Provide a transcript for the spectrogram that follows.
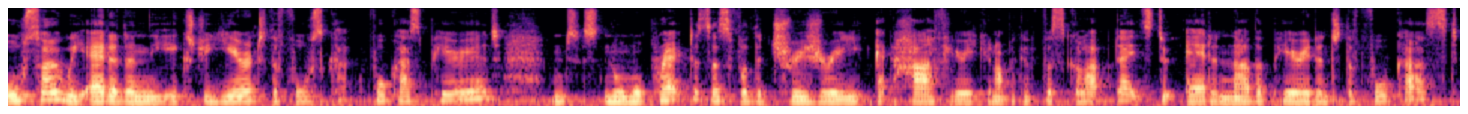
also, we added in the extra year into the forecast period. Normal practice is for the Treasury at half year economic and fiscal updates to add another period into the forecast.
